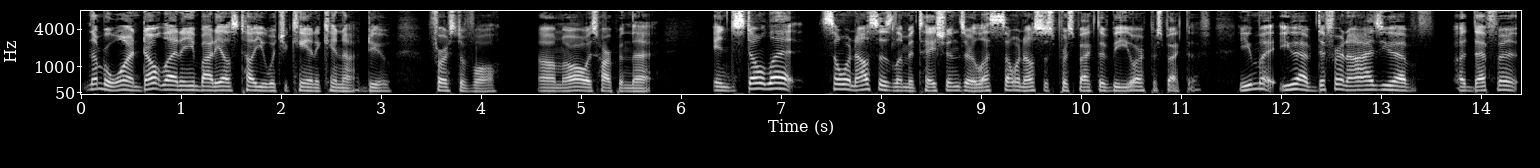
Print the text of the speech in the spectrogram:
Number one, don't let anybody else tell you what you can and cannot do. First of all, um, I always harping that, and just don't let someone else's limitations or let someone else's perspective be your perspective. You might you have different eyes, you have a different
